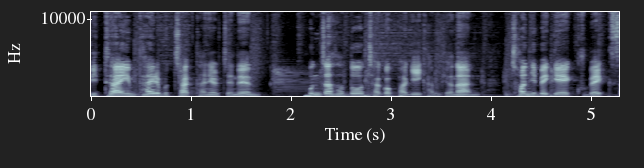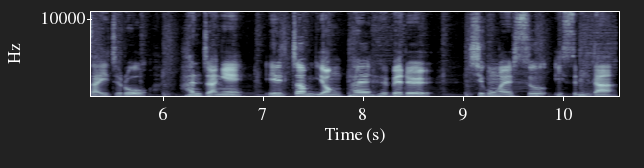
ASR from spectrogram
미트하임 타일 부착 단열재는 혼자서도 작업하기 간편한 1200에 900 사이즈로 한 장에 1.08 회배를 시공할 수 있습니다.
